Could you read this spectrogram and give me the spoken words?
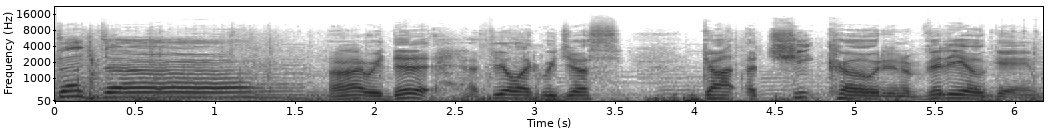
Dun dun. All right, we did it. I feel like we just got a cheat code in a video game.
